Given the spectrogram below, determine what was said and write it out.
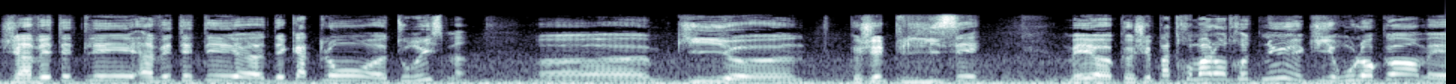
j'ai un VTT, un VTT Décathlon Tourisme qui euh, que j'ai depuis le lycée, mais euh, que j'ai pas trop mal entretenu et qui roule encore, mais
